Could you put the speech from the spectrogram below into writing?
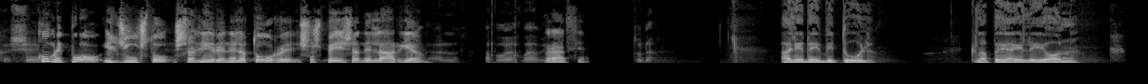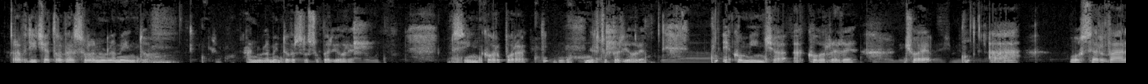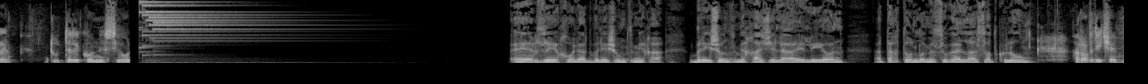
Come può il giusto salire nella torre sospesa nell'aria? Grazie. Rav dice attraverso l'annullamento, annullamento verso il superiore. Si incorpora nel superiore e comincia a correre, cioè a osservare tutte le connessioni. איך זה יכול להיות בלי שום תמיכה? בלי שום תמיכה של העליון, התחתון לא מסוגל לעשות כלום. הרב dice,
